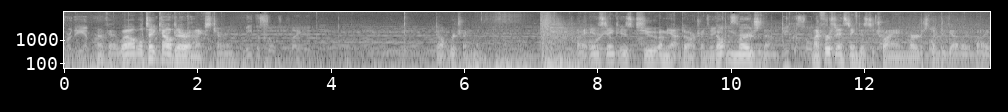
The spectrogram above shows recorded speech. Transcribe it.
For the Emperor. Okay, well, we'll take Caldera next turn. Don't retrain them. My instinct is to, I mean, not don't retrain them, don't merge them. Meet the soldier My first instinct is to try and merge them together, but I Men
